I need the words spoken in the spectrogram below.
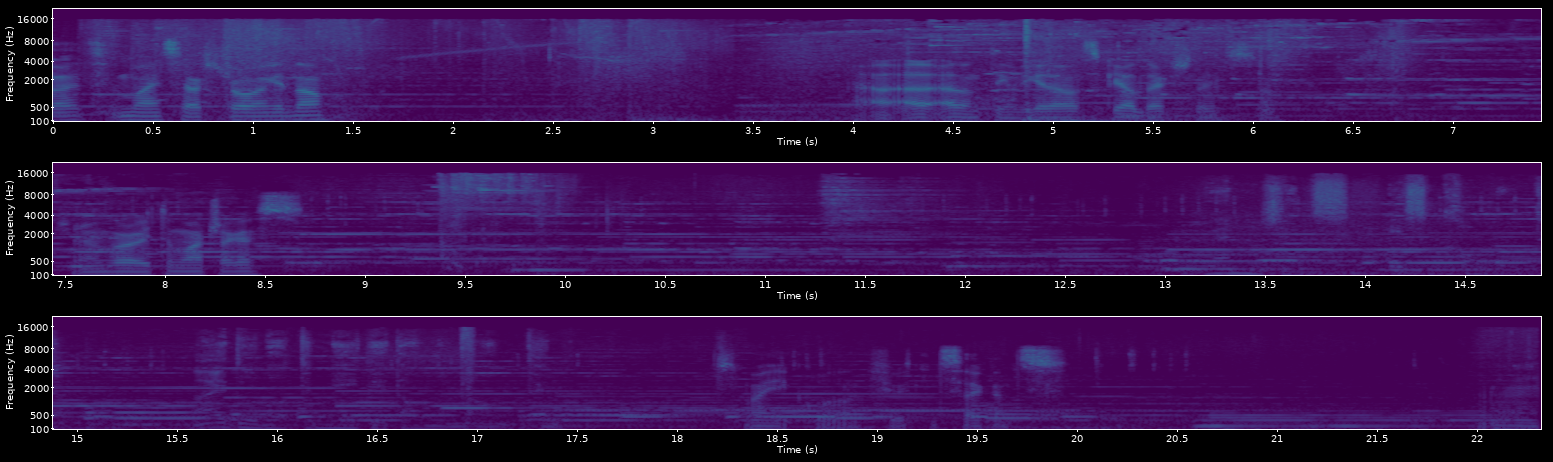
Right, we might start throwing it now. I, I, I don't think we get outscaled actually, so shouldn't worry too much I guess. Vengeance is cold. I do not meet it on the mountain. It's my equal in 15 seconds. Hmm.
